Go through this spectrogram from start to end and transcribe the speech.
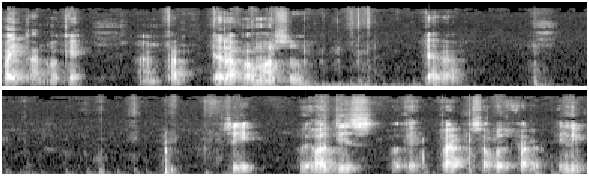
python okay? And for terraform also terra. See we have these okay for suppose for any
